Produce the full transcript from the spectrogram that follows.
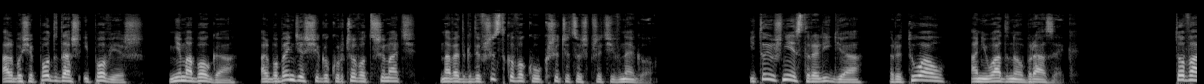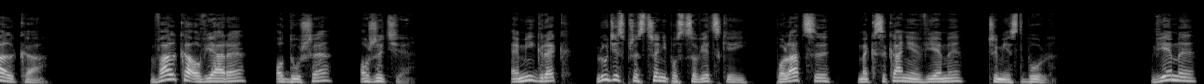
Albo się poddasz i powiesz, nie ma Boga, albo będziesz się go kurczowo trzymać, nawet gdy wszystko wokół krzyczy coś przeciwnego. I to już nie jest religia, rytuał, ani ładny obrazek. To walka. Walka o wiarę, o duszę, o życie. Emigrek, ludzie z przestrzeni postsowieckiej, Polacy, Meksykanie wiemy, czym jest ból. Wiemy,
